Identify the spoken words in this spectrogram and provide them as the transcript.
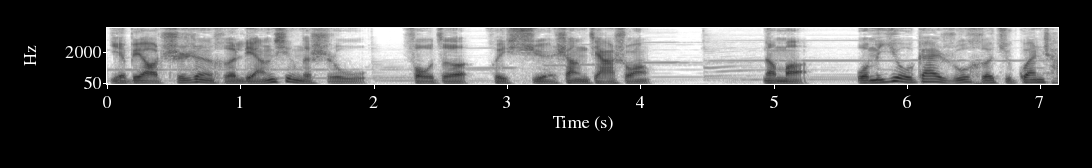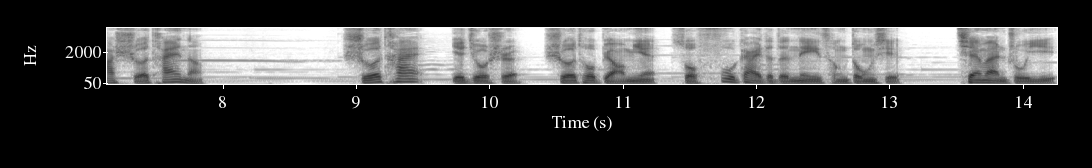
也不要吃任何凉性的食物，否则会雪上加霜。那么，我们又该如何去观察舌苔呢？舌苔也就是舌头表面所覆盖着的那一层东西，千万注意，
